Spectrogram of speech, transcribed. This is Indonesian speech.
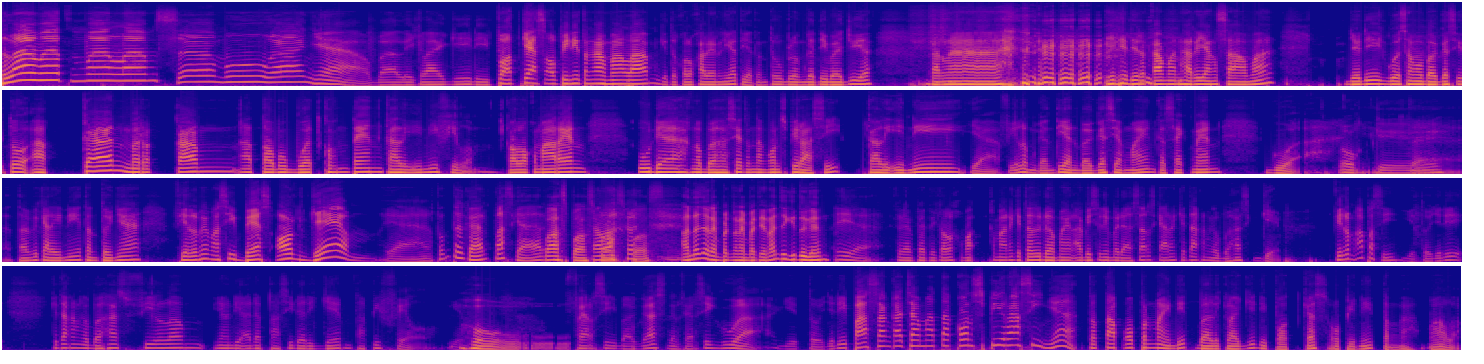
Selamat malam semuanya. Balik lagi di podcast opini tengah malam gitu. Kalau kalian lihat ya tentu belum ganti baju ya. Karena ini di rekaman hari yang sama. Jadi gua sama Bagas itu akan merekam atau membuat konten kali ini film. Kalau kemarin udah ngebahasnya tentang konspirasi, kali ini ya film gantian Bagas yang main ke segmen gua. Oke. Gitu. Tapi kali ini tentunya filmnya masih based on game. Ya, tentu kan, pas kan? Pas pas Kalau- pas pas. Anda nyerempet nyerempetin aja gitu kan? Iya, serempet nih. Kalau kema- kemarin kita udah main abis lima dasar, sekarang kita akan ngebahas game. Film apa sih gitu. Jadi kita akan ngebahas film yang diadaptasi dari game tapi fail gitu. Oh. Versi Bagas dan versi gua gitu. Jadi pasang kacamata konspirasinya, tetap open minded balik lagi di podcast opini tengah malam.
